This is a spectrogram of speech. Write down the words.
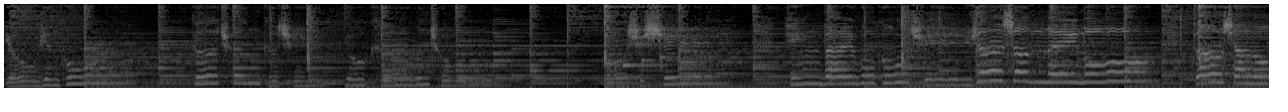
有缘故，隔春隔去，又可问处，或许是。平白无故却惹上眉目，到下路，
